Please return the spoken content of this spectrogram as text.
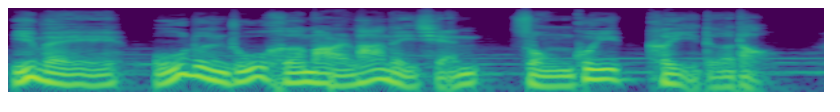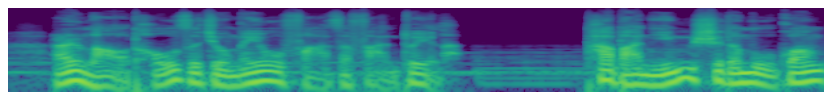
因为无论如何，马尔拉那钱总归可以得到。而老头子就没有法子反对了，他把凝视的目光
